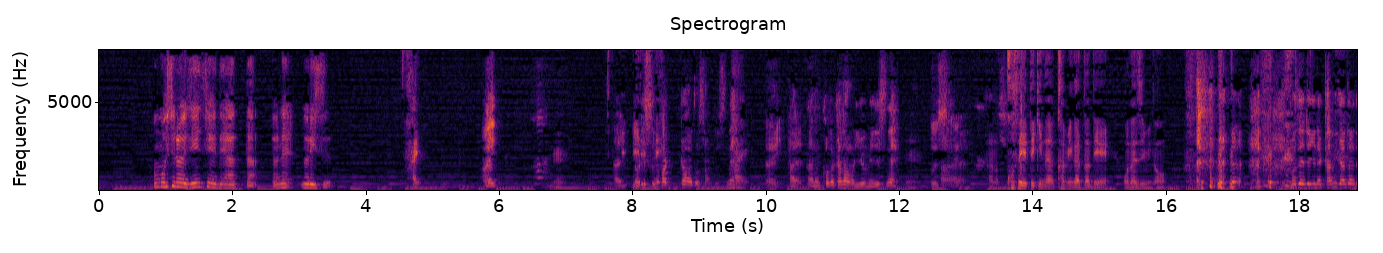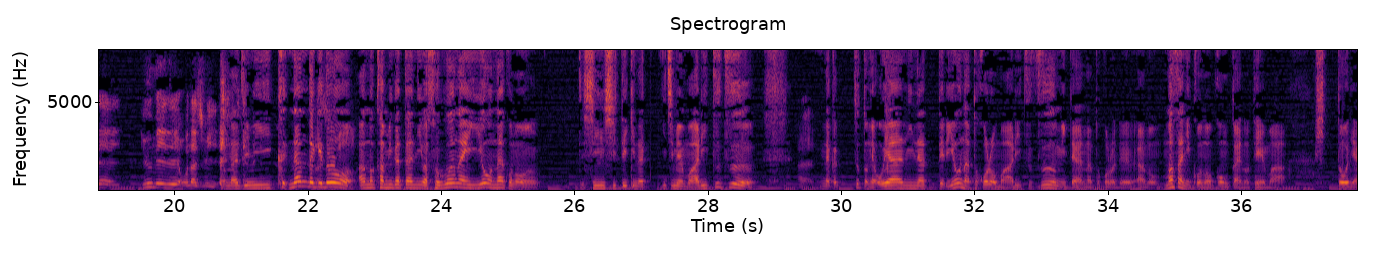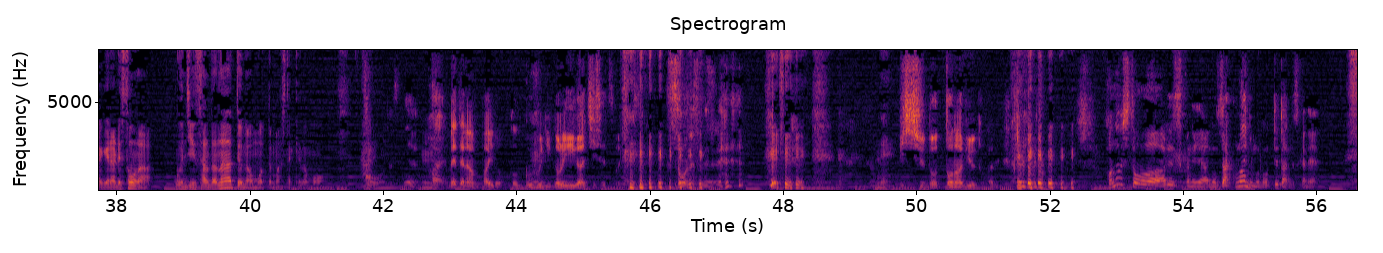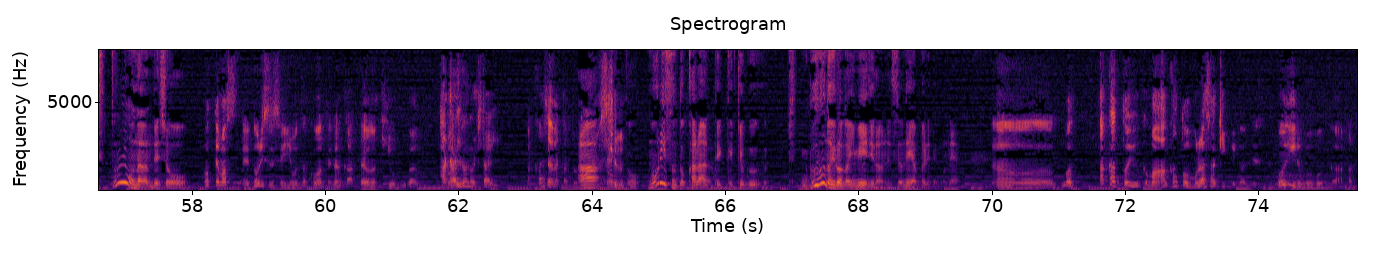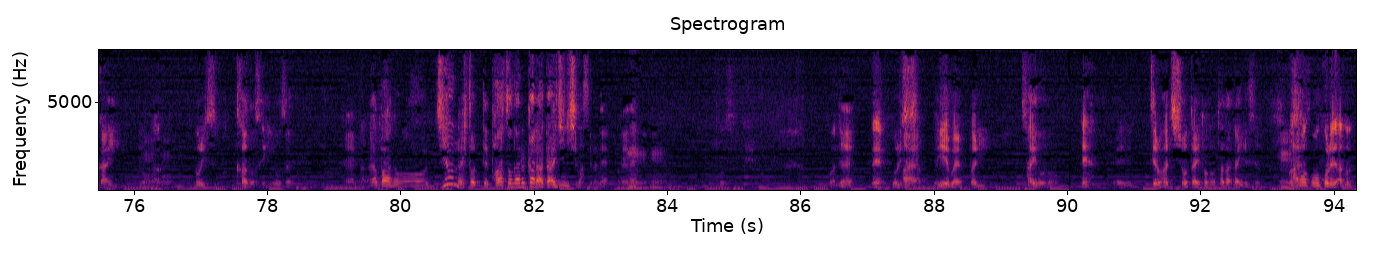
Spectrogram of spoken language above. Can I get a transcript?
面白い人生であったよね、ノリス。はい。はい。うん。はいい。いノリス・パッカードさんですね。ははい。い。はい。あの、この方も有名ですね。うん。そうですね。あの、個性的な髪型でおなじみの、個性的な髪型で、有名でおなじみ。おなじみかなんだけど、あの髪型にはそぐわないような、この、紳士的な一面もありつつ、はい。なんか、ちょっとね、親になってるようなところもありつつ、みたいなところで、あの、まさにこの今回のテーマ、筆頭に挙げられそうな軍人さんだなっていうのは思ってましたけども。はい。そうですね。うんはい。ベテランパイロット、グフに乗りがち説明。そうですね。ね。ヴィッシュ・ドナヒューとかね。この人は、あれですかね、あの、ザクワンにも乗ってたんですかね。どうなんでしょ乗ってますね。ノリス専用ザクワンってなんかあったような記憶が。赤色の機体。赤じゃなかったあ思うんですけど。どノリスとカラーって結局、グフの色のイメージなんですよね、やっぱりでもね。うーん、まあ、赤というか、まあ赤と紫って感じですね。ボディの部分が赤いのが、ノリスカード専用ザクねやっぱあの、ジオンの人ってパーソナルカラー大事にしますよね、これうんね。うん。そうですね。まあでもね、ノリスさんといえばやっぱり最後のね、えー08招待との戦いですよ。うんまあ、はいそもそもこれ、あの、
